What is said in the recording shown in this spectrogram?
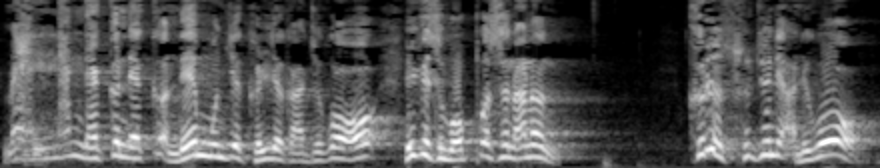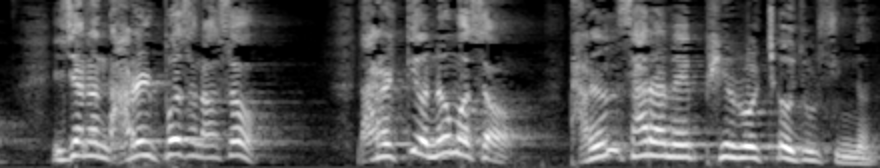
맨날 내 거, 내 문제 걸려가지고, 여기서 못 벗어나는 그런 수준이 아니고, 이제는 나를 벗어나서, 나를 뛰어넘어서, 다른 사람의 필요를 채워줄 수 있는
